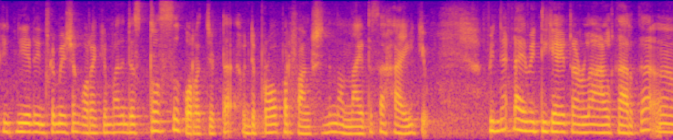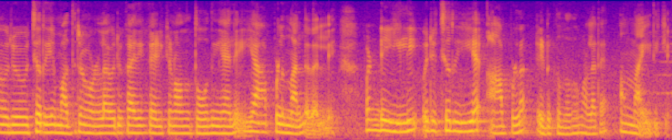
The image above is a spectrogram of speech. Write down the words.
കിഡ്നിയുടെ ഇൻഫ്ലമേഷൻ കുറയ്ക്കുമ്പോൾ അതിന്റെ സ്ട്രെസ്സ് കുറച്ചിട്ട് അതിന്റെ പ്രോപ്പർ ഫങ്ഷന് നന്നായിട്ട് സഹായിക്കും. പിന്നെ ഡയബറ്റിക് ആയിട്ടുള്ള ആൾക്കാർക്ക് ഒരു ചെറിയ മധുരമുള്ള ഒരു കാര്യം കഴിക്കണമെന്ന് തോന്നിയാൽ ഈ ആപ്പിൾ നല്ലതല്ലേ? അപ്പം ഡെയിലി ഒരു ചെറിയ ആപ്പിൾ എടുക്കുന്നത് വളരെ നന്നായിരിക്കും.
